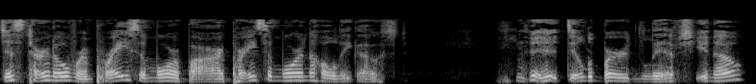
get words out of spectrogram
Just turn over and pray some more, Barb. Pray some more in the Holy Ghost. Till the burden lifts, you know?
